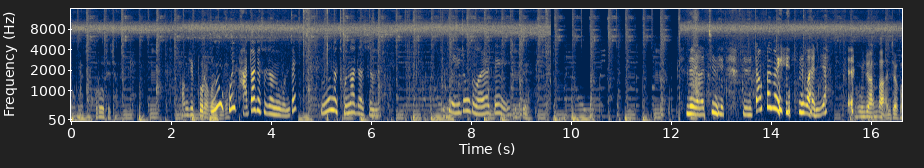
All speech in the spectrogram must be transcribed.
여기에서 걸어도 되잖아요. 이렇게. 30도라고 이건 하는데. 거의 바닥에서 자는 건데? 이거는 더 낮아지잖아. 근데 이 정도 와야 돼. 그치? 내 아침에 그 땅바닥에 있는 거 아니야? 운주 한번 앉아봐.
